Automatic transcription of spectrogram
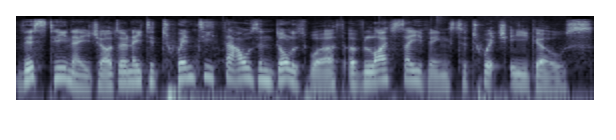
This teenager donated $20,000 worth of life savings to Twitch e-girls.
